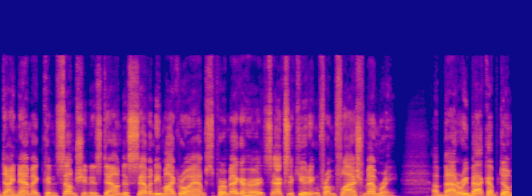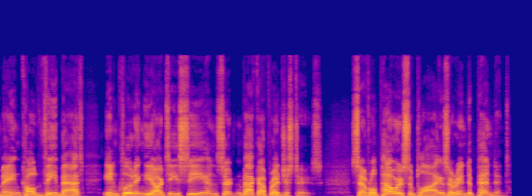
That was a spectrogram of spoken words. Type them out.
Dynamic consumption is down to 70 microamps per megahertz executing from flash memory a battery backup domain called VBAT, including the RTC and certain backup registers. Several power supplies are independent,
